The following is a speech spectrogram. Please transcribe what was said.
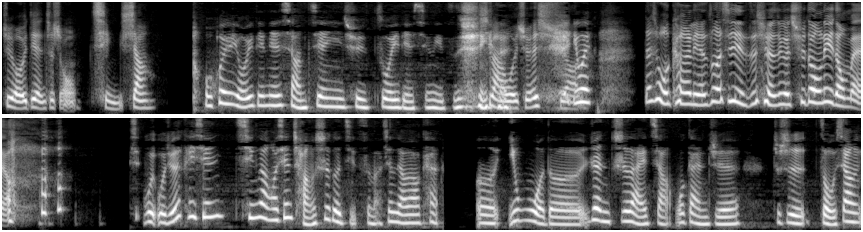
就有一点这种倾向。我会有一点点想建议去做一点心理咨询，是吧？我觉得需要，因为，但是我可能连做心理咨询这个驱动力都没有。我我觉得可以先轻量化，先尝试个几次嘛，先聊聊看。呃，以我的认知来讲，我感觉就是走向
